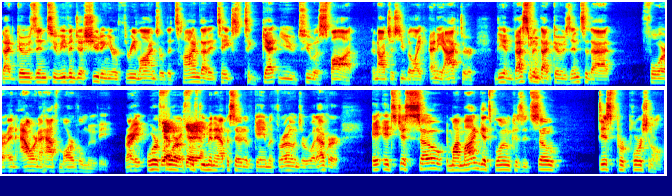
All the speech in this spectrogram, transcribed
that goes into even just shooting your three lines or the time that it takes to get you to a spot and not just you but like any actor the investment Mhm. that goes into that for an hour and a half marvel movie right or for Yeah, a yeah, 50 yeah. minute episode of game of thrones or whatever it, it's just so my mind gets blown because it's so disproportional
